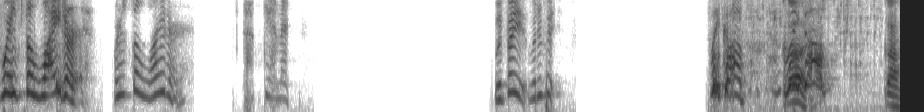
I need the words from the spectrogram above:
Where's the lighter? Where's the lighter? God damn it. What if I, what if I... Wake up! Wake Uh. up! Uh,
